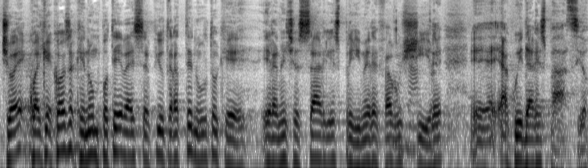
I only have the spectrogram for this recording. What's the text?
cioè qualche cosa che non poteva essere più trattenuto, che era necessario esprimere, far esatto. uscire, eh, a cui dare spazio.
